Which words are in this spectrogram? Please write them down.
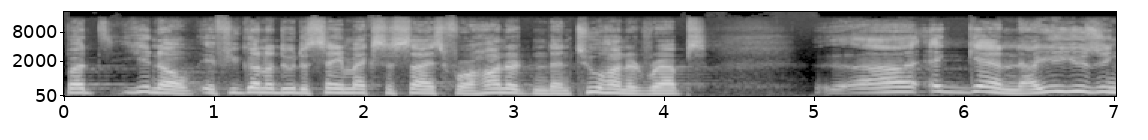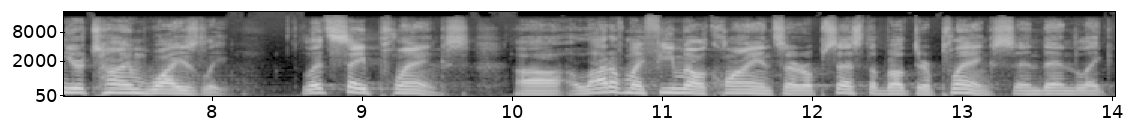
But you know, if you're gonna do the same exercise for 100 and then 200 reps, uh, again, are you using your time wisely? Let's say planks. Uh, a lot of my female clients are obsessed about their planks, and then like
